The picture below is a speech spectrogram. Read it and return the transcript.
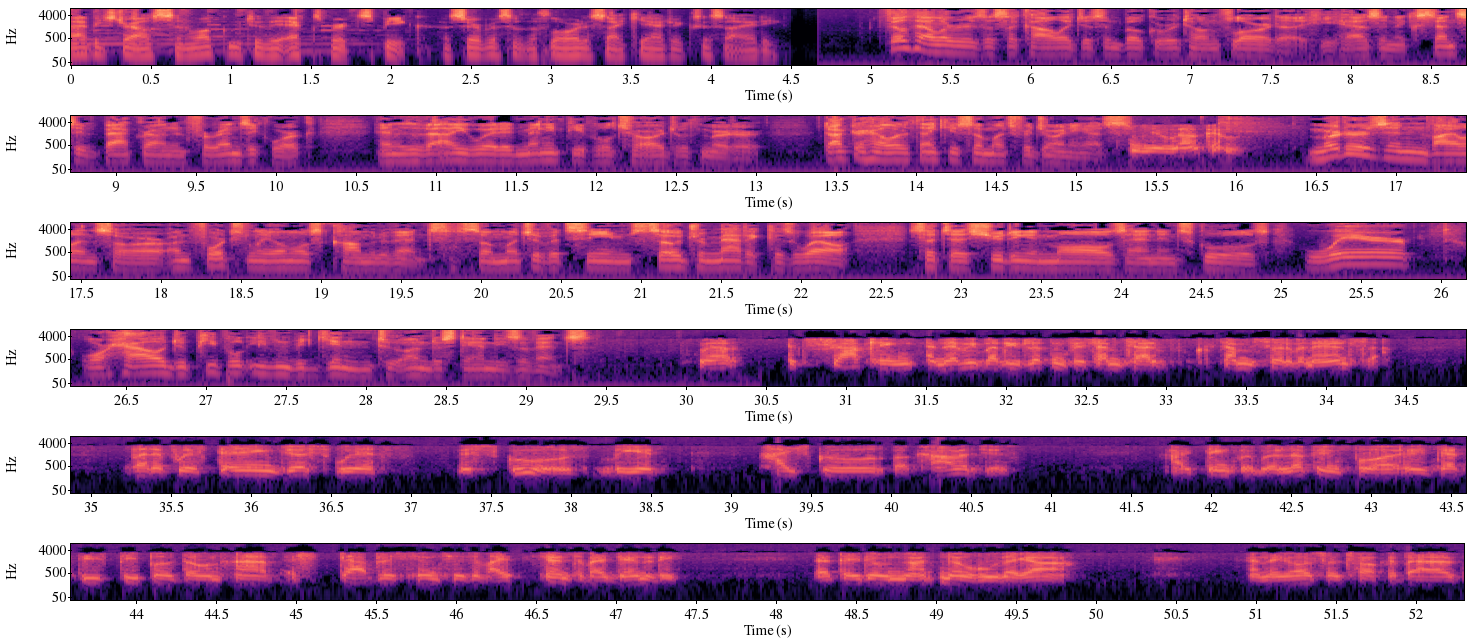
I'm Abby Strauss, and welcome to the Experts Speak, a service of the Florida Psychiatric Society. Phil Heller is a psychologist in Boca Raton, Florida. He has an extensive background in forensic work and has evaluated many people charged with murder. Dr. Heller, thank you so much for joining us. You're welcome. Murders and violence are unfortunately almost common events. So much of it seems so dramatic as well, such as shooting in malls and in schools. Where or how do people even begin to understand these events? Shocking, and everybody's looking for some type some sort of an answer. But if we're staying just with the schools, be it high school or colleges, I think what we're looking for is that these people don't have established senses of sense of identity, that they do not know who they are, and they also talk about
